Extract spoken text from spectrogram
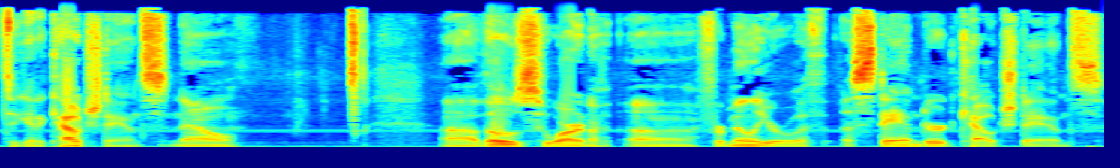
to get a couch dance. Now uh, those who aren't uh, familiar with a standard couch dance,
